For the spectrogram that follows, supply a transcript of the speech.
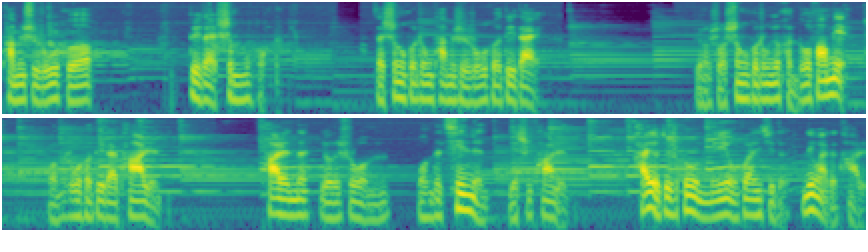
他们是如何对待生活的？在生活中，他们是如何对待？比如说，生活中有很多方面，我们如何对待他人？他人呢？有的时候，我们我们的亲人也是他人，还有就是跟我们没有关系的另外的他人，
